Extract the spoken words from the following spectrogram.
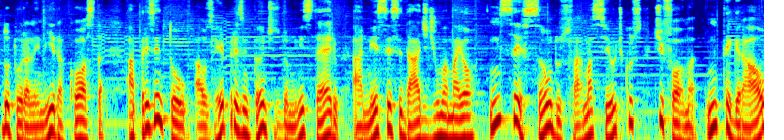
doutora Lenira Costa, apresentou aos representantes do Ministério a necessidade de uma maior inserção dos farmacêuticos de forma integral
